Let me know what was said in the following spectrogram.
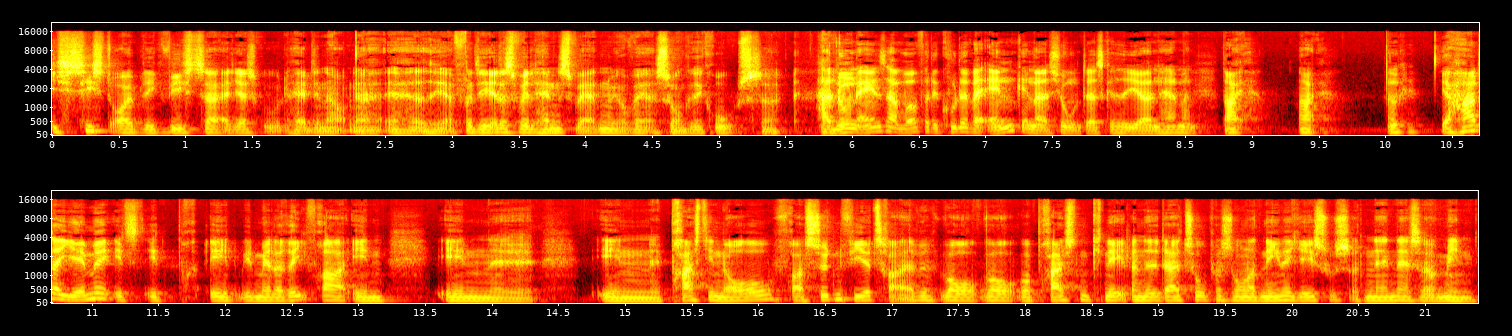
i sidste øjeblik viste sig, at jeg skulle have det navn, jeg, jeg havde her. For ellers ville hans verden jo være sunket i grus. Så Har du nogen anelse om, hvorfor det kunne da være anden generation, der skal hedde Jørgen Hermann? nej, nej. Okay. Jeg har derhjemme et, et, et, et maleri fra en, en, øh, en præst i Norge fra 1734, hvor, hvor, hvor præsten knæler ned. Der er to personer, den ene er Jesus, og den anden er så min,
